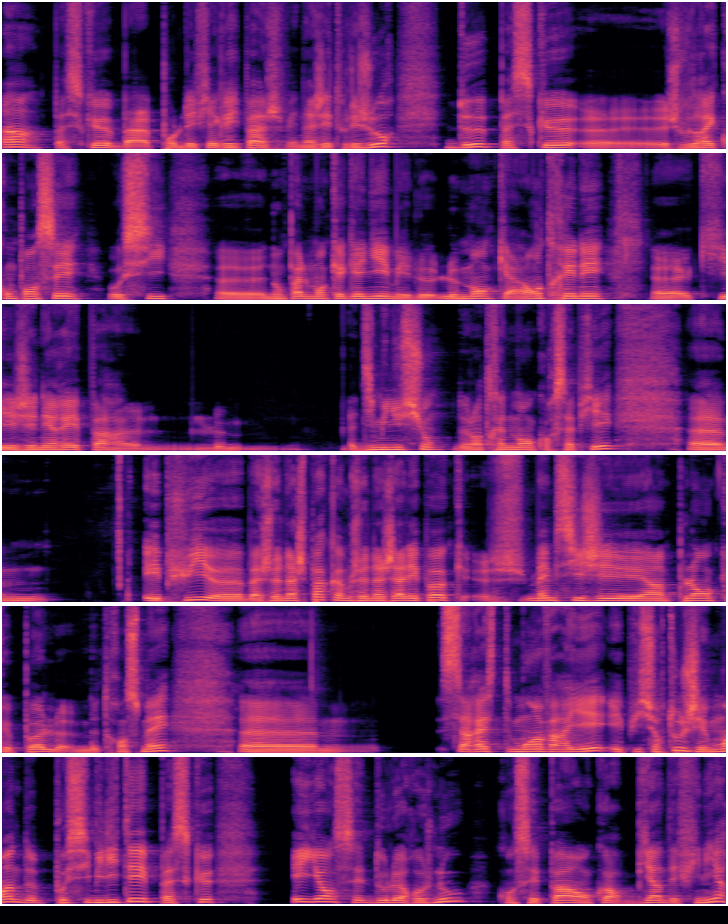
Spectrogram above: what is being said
Un, parce que bah, pour le défi Agrippa, je vais nager tous les jours. Deux, parce que je voudrais compenser aussi, non pas le manque à gagner, mais le manque à entraîner qui est généré par le, la diminution de l'entraînement en course à pied. Euh, et puis, euh, bah, je nage pas comme je nageais à l'époque. Même si j'ai un plan que Paul me transmet, euh, ça reste moins varié. Et puis surtout, j'ai moins de possibilités parce que, ayant cette douleur au genou, qu'on ne sait pas encore bien définir,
